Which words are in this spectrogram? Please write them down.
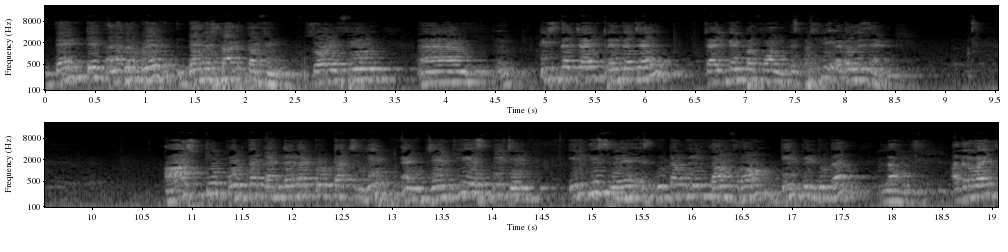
Then take another breath, then start coughing. So if you um, teach the child, train the child, child can perform, especially adolescent. Ask to put the container to touch lip and gently spit it. In this way, sputum will come from deep into the lungs. Otherwise,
